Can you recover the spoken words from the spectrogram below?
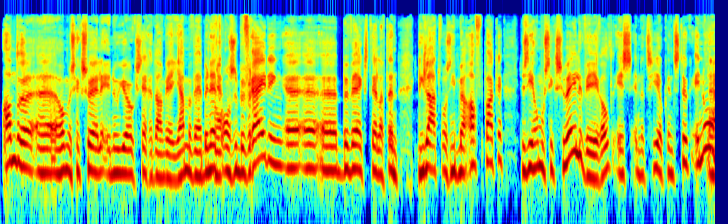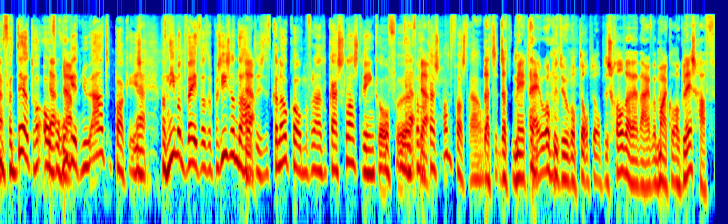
Andere homoseksuelen in New York zeggen dan weer... ja, maar we hebben net onze bevrijding bewerkstelligd... en die laten we ons niet meer afpakken. Dus die homoseksuele wereld is, en dat zie je ook in het stuk... enorm verdeeld over hoe dit nu aan te pakken is. Want niemand weet wat er precies aan de hand is. Het kan ook komen vanuit elkaars glas drinken... of van elkaars hand vasthouden. Dat, dat merkten wij ook natuurlijk op de, op, de, op de school waar wij waren... waar Michael ook les gaf.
